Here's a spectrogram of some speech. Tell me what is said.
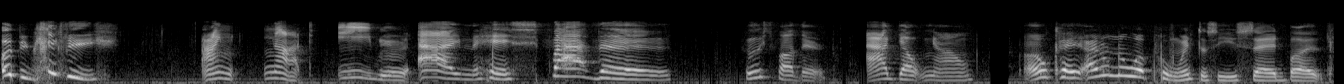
I'd be Mickey. I'm not evil. I'm his father. Whose father? I don't know. Okay, I don't know what parentheses said, but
